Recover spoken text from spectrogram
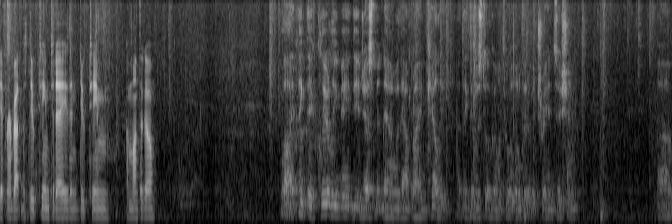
different about this Duke team today than Duke team a month ago? Well, I think they've clearly made the adjustment now without Ryan Kelly. I think they were still going through a little bit of a transition. Um,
